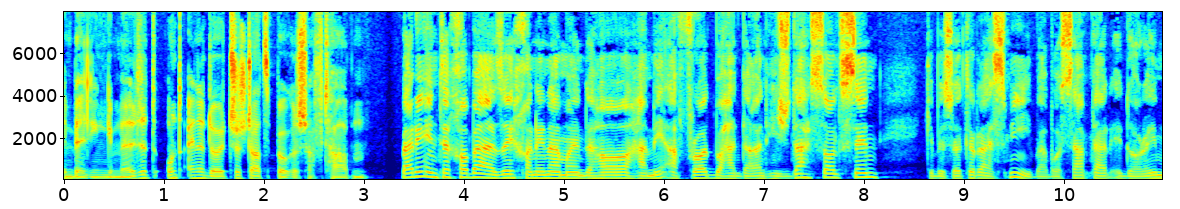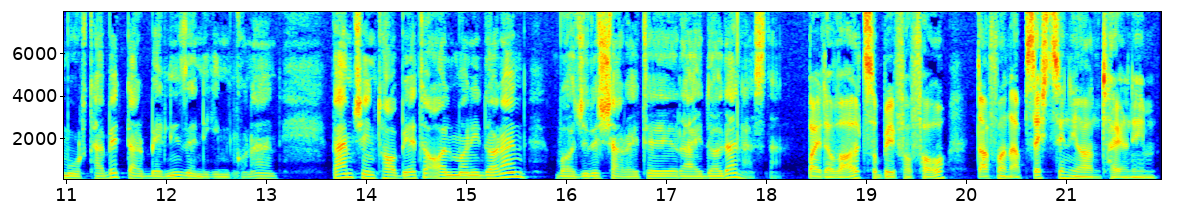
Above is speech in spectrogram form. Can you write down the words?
in Berlin gemeldet und eine deutsche Staatsbürgerschaft haben. برای انتخاب اعضای خانه نماینده ها همه افراد با حداقل 18 سال سن که به صورت رسمی و با ثبت در اداره مرتبط در برلین زندگی می کنند و همچنین تابعیت آلمانی دارند واجد شرایط رأی دادن هستند. Bei der Wahl zur BVV darf man ab 16 Jahren teilnehmen.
